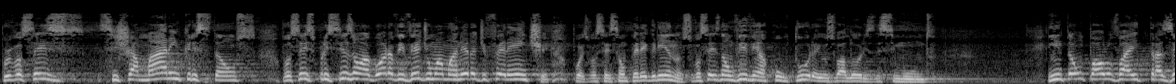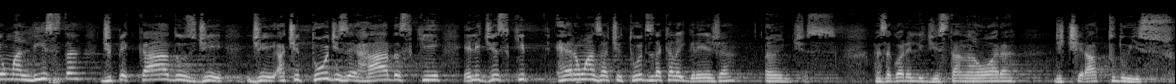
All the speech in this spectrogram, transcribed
Por vocês se chamarem cristãos, vocês precisam agora viver de uma maneira diferente, pois vocês são peregrinos, vocês não vivem a cultura e os valores desse mundo. Então Paulo vai trazer uma lista de pecados, de, de atitudes erradas que ele diz que eram as atitudes daquela igreja antes. Mas agora ele diz: está na hora de tirar tudo isso,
